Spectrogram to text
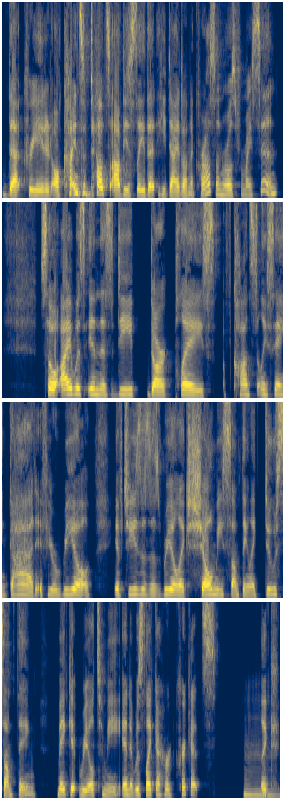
that created all kinds of doubts, obviously, that he died on a cross and rose for my sin. So I was in this deep, dark place of constantly saying, God, if you're real, if Jesus is real, like show me something, like do something, make it real to me. And it was like I heard crickets. Mm. Like,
